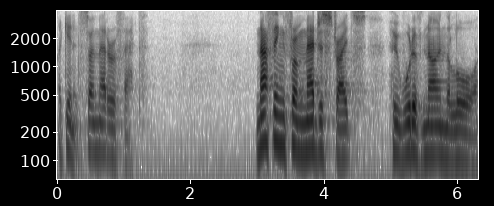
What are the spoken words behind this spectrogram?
Again, it's so matter of fact. Nothing from magistrates who would have known the law,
